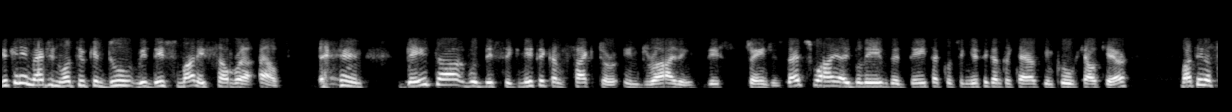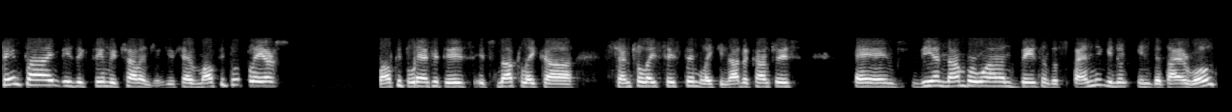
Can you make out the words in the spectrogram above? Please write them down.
You can imagine what you can do with this money somewhere else. and data would be a significant factor in driving these changes. That's why I believe that data could significantly help improve healthcare but at the same time, it's extremely challenging. You have multiple players, multiple entities. It's not like a centralized system like in other countries. And we are number one based on the spending in, in the entire world,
